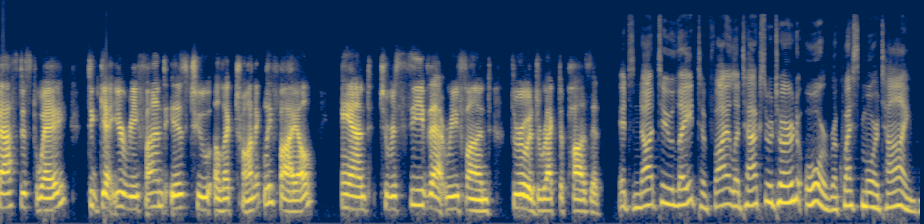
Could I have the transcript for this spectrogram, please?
Fastest way to get your refund is to electronically file and to receive that refund through a direct deposit. It's not too late to file a tax return or request more time.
